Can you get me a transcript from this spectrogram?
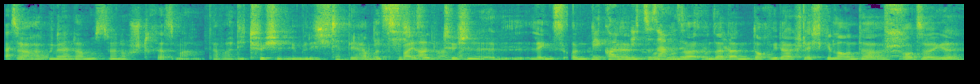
was wir Da, hatten gebucht wir, haben. da mussten wir noch Stress machen. Da waren die Tische nämlich. Stimmt, wir haben uns zwei so. Tische äh, längs und, ähm, Wir konnten nicht und zusammensitzen, unser, unser ja. dann doch wieder schlecht gelaunter Trauzeuge,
